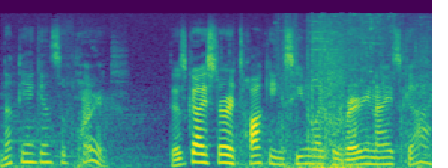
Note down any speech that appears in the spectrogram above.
nothing against the player. This guy started talking, seemed like a very nice guy.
